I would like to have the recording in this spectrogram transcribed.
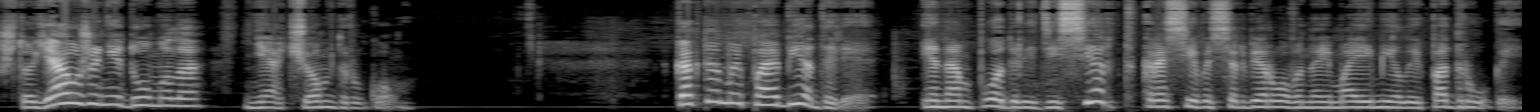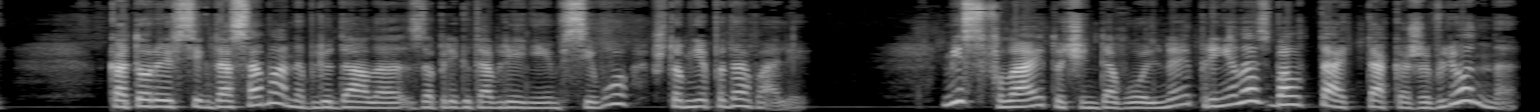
что я уже не думала ни о чем другом. Когда мы пообедали, и нам подали десерт, красиво сервированный моей милой подругой, которая всегда сама наблюдала за приготовлением всего, что мне подавали. Мисс Флайт, очень довольная, принялась болтать так оживленно,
